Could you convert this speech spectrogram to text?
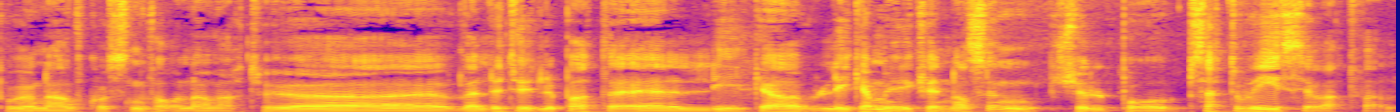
pga. hvordan forholdene har vært. Hun er veldig tydelig på at det er like, like mye kvinner sin skyld, på sett og vis i hvert fall.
